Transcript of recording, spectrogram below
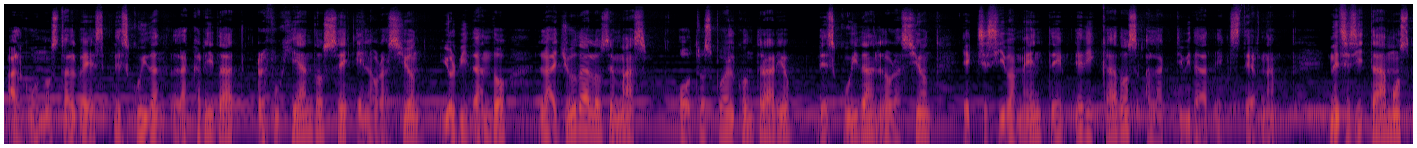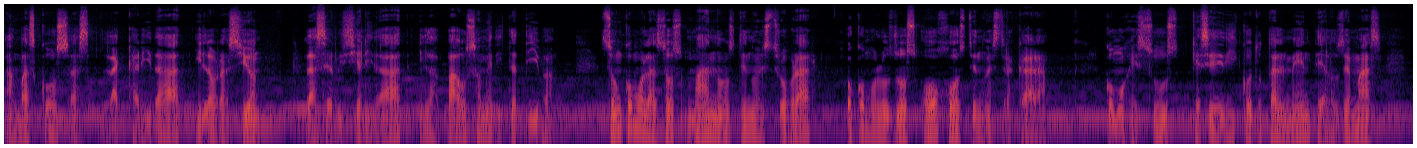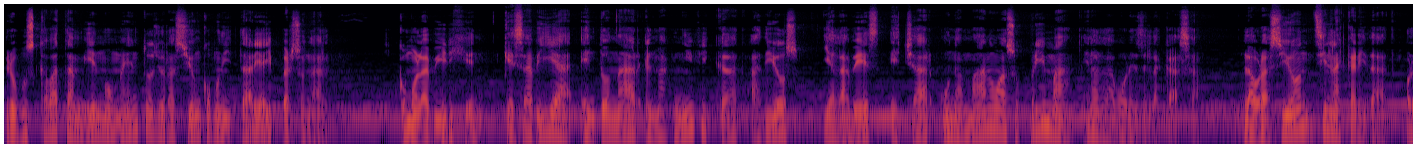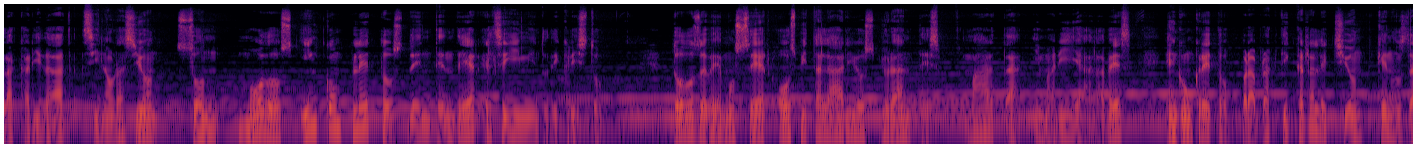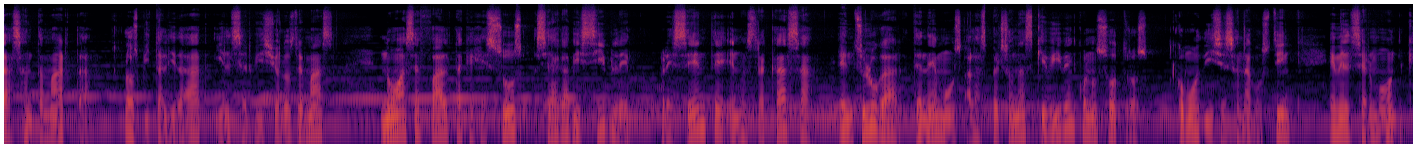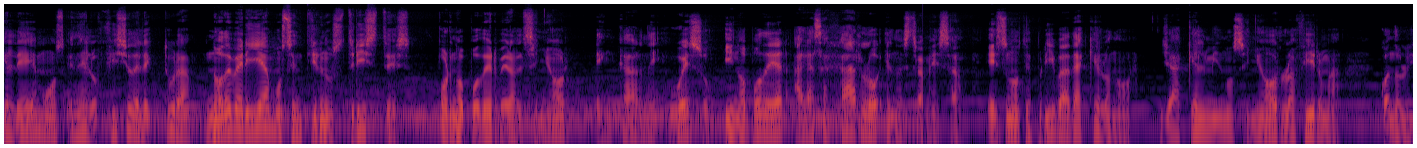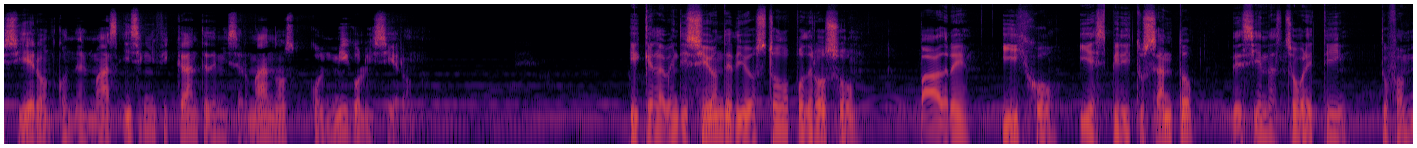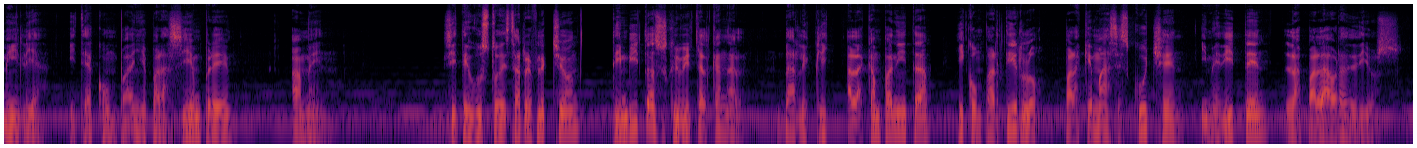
Algunos tal vez descuidan la caridad refugiándose en la oración y olvidando la ayuda a los demás. Otros, por el contrario, descuidan la oración excesivamente dedicados a la actividad externa. Necesitamos ambas cosas, la caridad y la oración, la servicialidad y la pausa meditativa. Son como las dos manos de nuestro obrar o como los dos ojos de nuestra cara. Como Jesús, que se dedicó totalmente a los demás, pero buscaba también momentos de oración comunitaria y personal, como la Virgen, que sabía entonar el Magnificat a Dios y a la vez echar una mano a su prima en las labores de la casa. La oración sin la caridad o la caridad sin la oración son modos incompletos de entender el seguimiento de Cristo. Todos debemos ser hospitalarios y orantes, Marta y María a la vez, en concreto, para practicar la lección que nos da Santa Marta, la hospitalidad y el servicio a los demás, no hace falta que Jesús se haga visible, presente en nuestra casa. En su lugar tenemos a las personas que viven con nosotros, como dice San Agustín en el sermón que leemos en el oficio de lectura. No deberíamos sentirnos tristes por no poder ver al Señor en carne y hueso y no poder agasajarlo en nuestra mesa. Esto no te priva de aquel honor, ya que el mismo Señor lo afirma. Cuando lo hicieron con el más insignificante de mis hermanos, conmigo lo hicieron. Y que la bendición de Dios Todopoderoso, Padre, Hijo y Espíritu Santo, desciendan sobre ti, tu familia y te acompañe para siempre. Amén. Si te gustó esta reflexión, te invito a suscribirte al canal, darle clic a la campanita y compartirlo para que más escuchen y mediten la palabra de Dios.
